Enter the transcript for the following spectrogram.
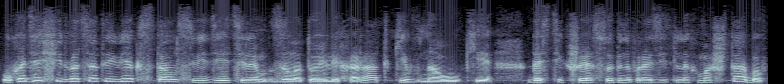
Уходящий XX век стал свидетелем золотой лихорадки в науке, достигшей особенно поразительных масштабов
